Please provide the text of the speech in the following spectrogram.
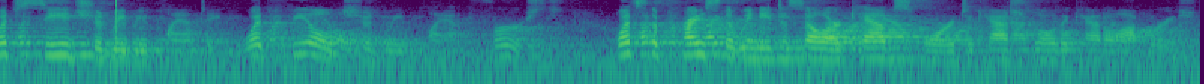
What seed should we be planting? What field should we plant first? What's the price that we need to sell our calves for to cash flow the cattle operation?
